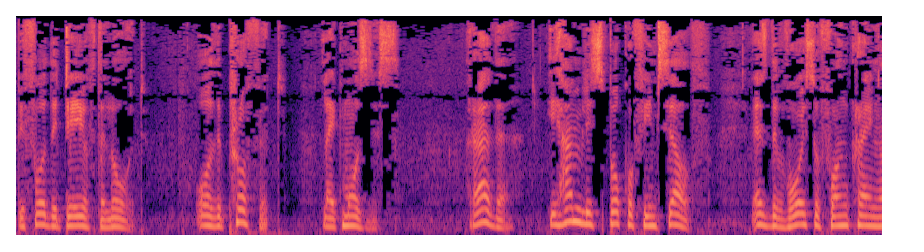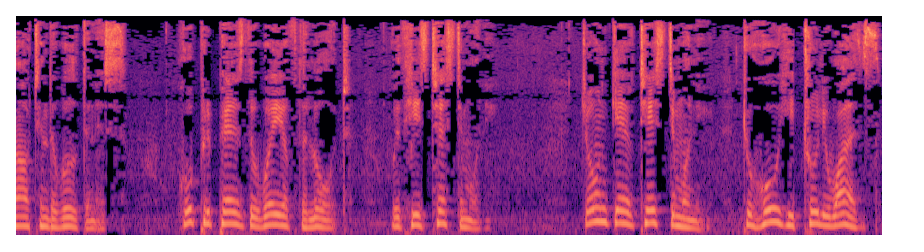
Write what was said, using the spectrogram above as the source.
before the day of the Lord, or the prophet like Moses. Rather, he humbly spoke of himself as the voice of one crying out in the wilderness, who prepares the way of the Lord with his testimony. John gave testimony to who he truly was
